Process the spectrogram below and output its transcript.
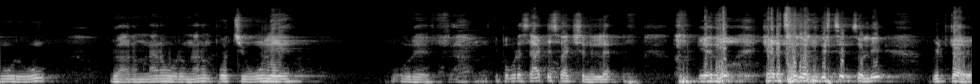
நூறு ஒரு அரை மணி நேரம் ஒரு மணி நேரம் போச்சு ஊன்லேயே ஒரு இப்போ கூட சாட்டிஸ்ஃபேக்ஷன் இல்லை. ஏதோ கிடைச்சது வந்துருச்சுன்னு சொல்லி விட்டாரு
